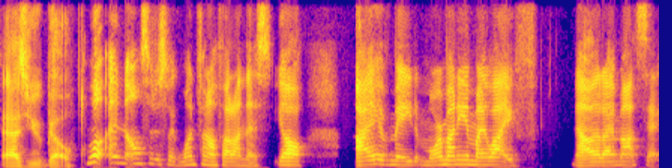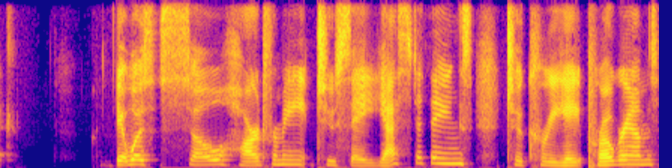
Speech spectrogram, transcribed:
as you go. Well, and also just like one final thought on this, y'all. I have made more money in my life now that I'm not sick. It was so hard for me to say yes to things, to create programs,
